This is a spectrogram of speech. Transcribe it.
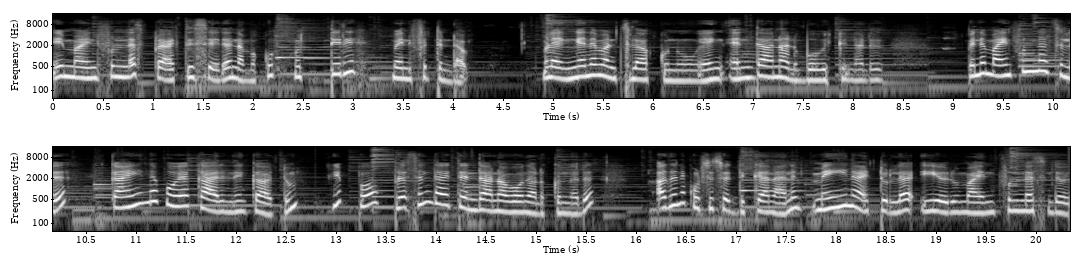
ഈ മൈൻഡ്ഫുൾനെസ് പ്രാക്ടീസ് ചെയ്താൽ നമുക്ക് ഒത്തിരി ബെനിഫിറ്റ് ഉണ്ടാവും. നമ്മൾ എങ്ങനെ മനസ്സിലാക്കുന്നു എന്താണ് അനുഭവിക്കുന്നത്? പിന്നെ മൈൻഡ്ഫുൾനെസ്സിൽ കഴിഞ്ഞു പോയ കാര്യത്തെക്കാട്ടും ഇപ്പോൾ പ്രസന്റ് ആയിട്ട് എന്താണാവോ നടക്കുന്നത് അതിനെക്കുറിച്ച് ശ്രദ്ധിക്കാനാണ് മെയിനായിട്ടുള്ള ഈ ഒരു മൈൻഡ്ഫുൾനെസ്സിന്റെ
